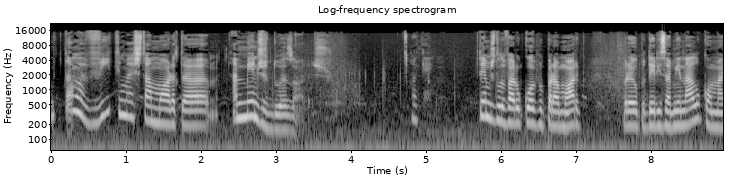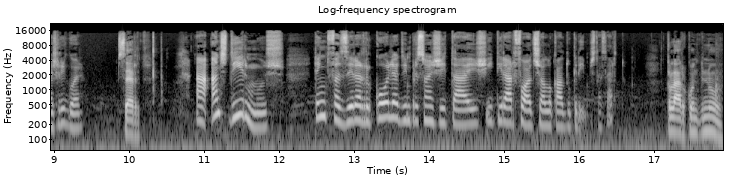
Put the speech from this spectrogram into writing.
Então a vítima está morta há menos de duas horas. Ok. Temos de levar o corpo para a morgue para eu poder examiná-lo com mais rigor. Certo. Ah, antes de irmos, tenho de fazer a recolha de impressões digitais e tirar fotos ao local do crime, está certo? Claro, continue.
